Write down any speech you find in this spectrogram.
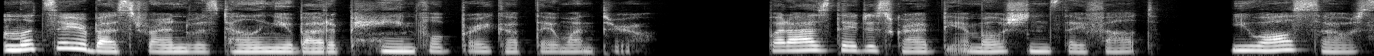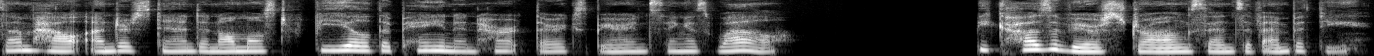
Let's say your best friend was telling you about a painful breakup they went through, but as they described the emotions they felt, you also somehow understand and almost feel the pain and hurt they're experiencing as well. Because of your strong sense of empathy,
